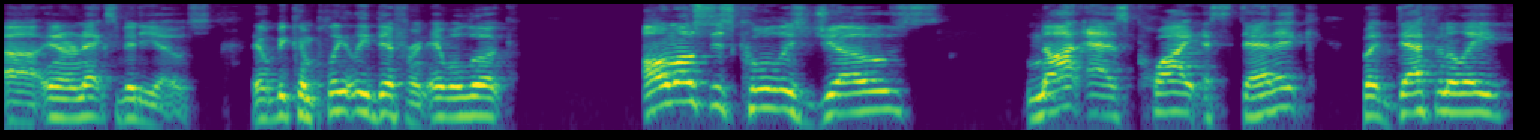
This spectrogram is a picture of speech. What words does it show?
uh, in our next videos. It will be completely different. It will look almost as cool as Joe's, not as quite aesthetic, but definitely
